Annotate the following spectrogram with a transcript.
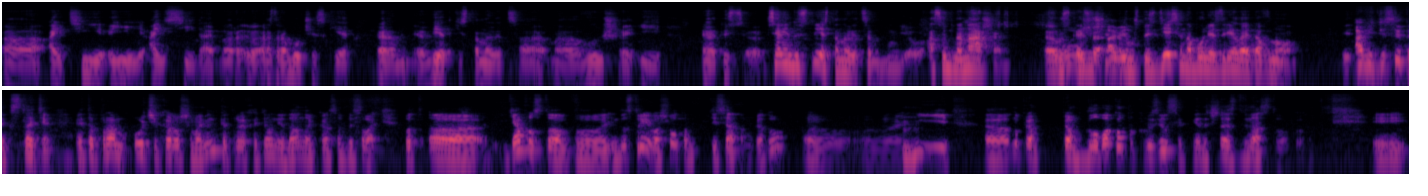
IT или IC, да, разработческие ветки становятся выше, и то есть вся индустрия становится, особенно наша, русскоязычная, Слушай, а потому ведь... что здесь она более зрелая давно. А ведь действительно, кстати, это прям очень хороший момент, который я хотел недавно как раз обрисовать. Вот э, я просто в индустрию вошел там в 2010 году э, mm-hmm. и э, ну прям, прям глубоко погрузился, не начиная с 2012 года. И,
